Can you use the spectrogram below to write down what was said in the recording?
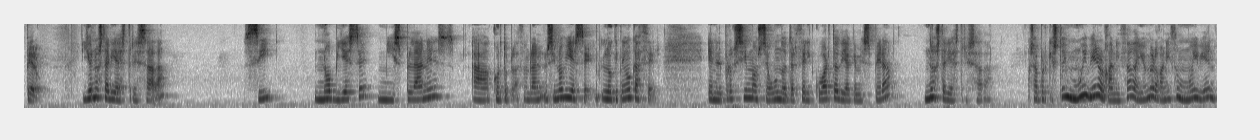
Pero yo no estaría estresada si no viese mis planes a corto plazo. En plan, si no viese lo que tengo que hacer en el próximo segundo, tercer y cuarto día que me espera, no estaría estresada. O sea, porque estoy muy bien organizada, yo me organizo muy bien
